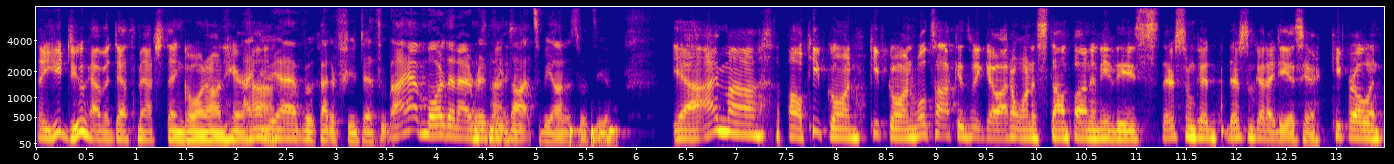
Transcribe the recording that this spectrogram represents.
So you do have a death match thing going on here, huh? I do have a kind of few death. I have more than I That's originally nice. thought, to be honest with you. Yeah, I'm uh oh keep going, keep going. We'll talk as we go. I don't want to stomp on any of these. There's some good there's some good ideas here. Keep rolling.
